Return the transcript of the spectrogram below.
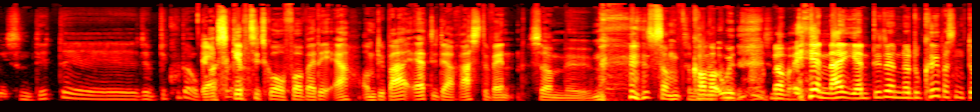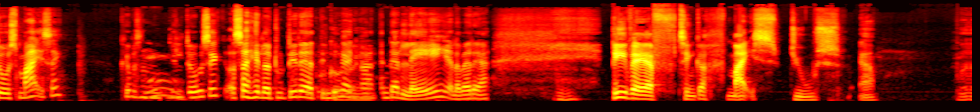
det, sådan lidt, øh, det, det kunne der jo Jeg er også skeptisk over for, hvad det er. Om det bare er det der restevand, som, øh, som, Som kommer ud. Når, ja, nej, ja, det der, når du køber sådan en dåse majs, ikke? Køber sådan en Mm. lille dåse, ikke? Og så hælder du det der, det godt ligger den, der lage, eller hvad det er. Mhm. Det er, hvad jeg tænker, majs juice er. Men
